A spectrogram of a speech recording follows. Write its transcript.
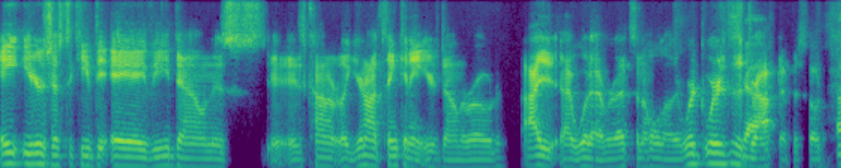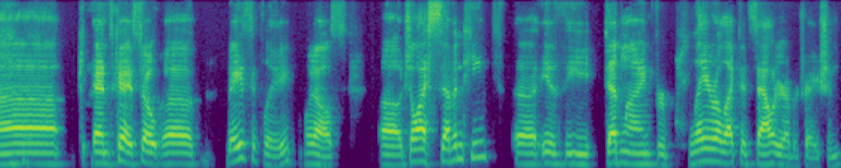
eight years just to keep the AAV down is is kind of like you're not thinking eight years down the road. I, I whatever. That's in a whole other. We're, we're this is a Yeah. draft episode. Uh, and okay, so uh, basically, what else? Uh, July 17th uh, is the deadline for player elected salary arbitration.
